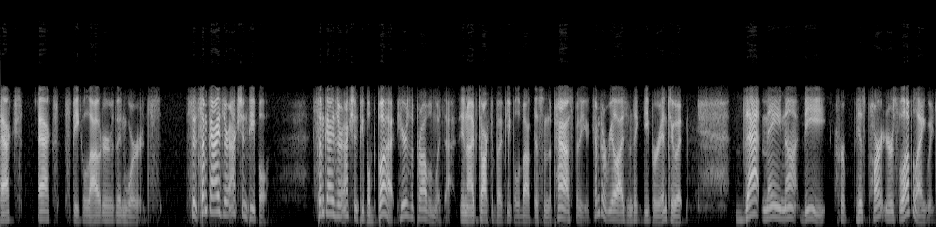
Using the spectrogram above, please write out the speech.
acts, acts speak louder than words. So some guys are action people some guys are action people, but here's the problem with that. And I've talked about people about this in the past, but you come to realize and think deeper into it. That may not be her his partner's love language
